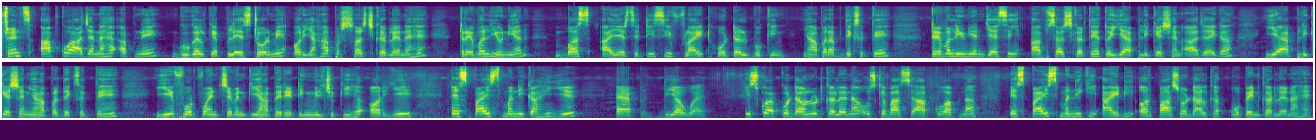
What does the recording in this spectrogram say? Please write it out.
फ्रेंड्स आपको आ जाना है अपने गूगल के प्ले स्टोर में और यहाँ पर सर्च कर लेना है travel union bus IRCTC flight hotel booking यहाँ पर आप देख सकते हैं ट्रेवल यूनियन जैसे ही आप सर्च करते हैं तो ये एप्लीकेशन आ जाएगा। ये एप्लीकेशन यहाँ पर देख सकते हैं। ये 4.7 की यहाँ पर रेटिंग मिल चुकी है और ये स्पाइस मनी का ही ये ऐप दिया हुआ है। इसको आपको डाउनलोड कर लेना, उसके बाद से आपको अपना स्पाइस मनी की आईडी और पासवर्ड डालकर ओपन कर लेना है।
